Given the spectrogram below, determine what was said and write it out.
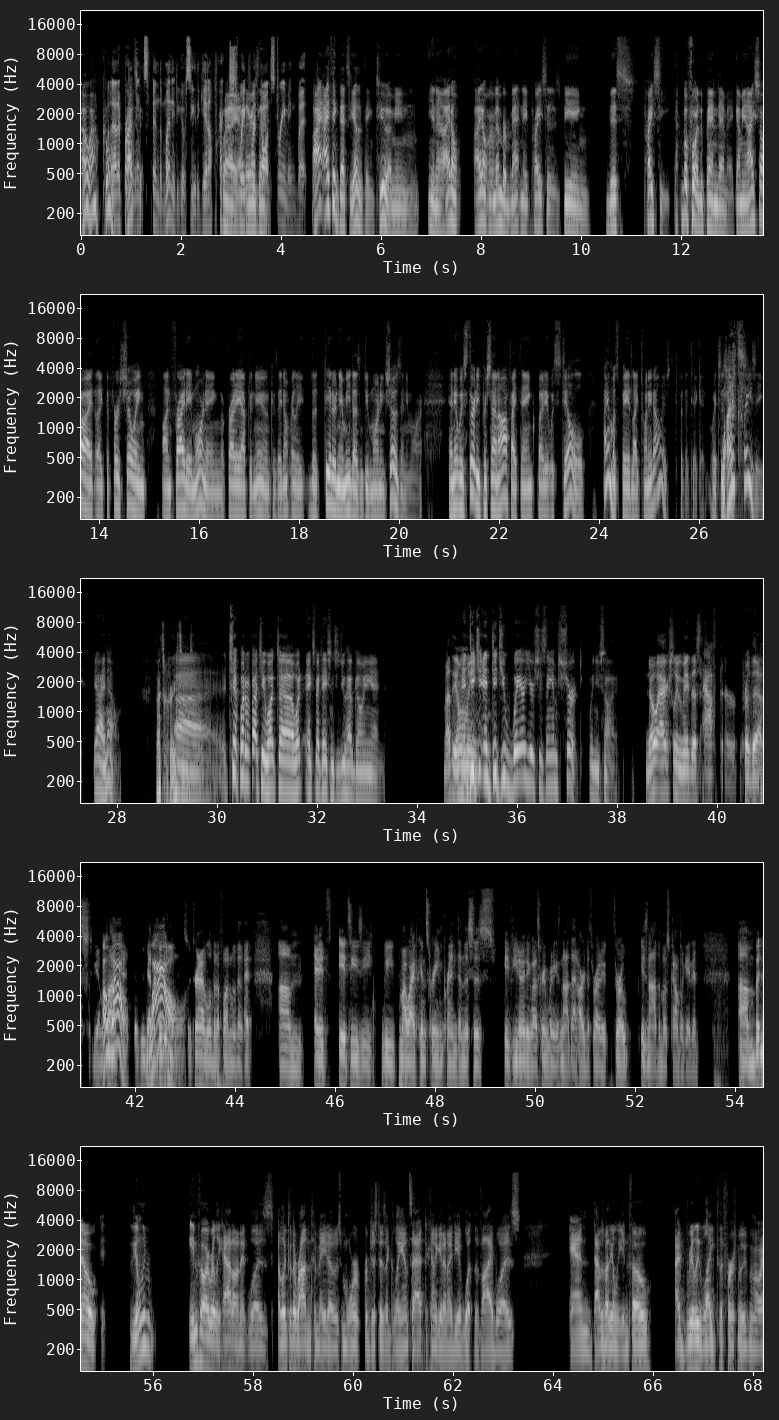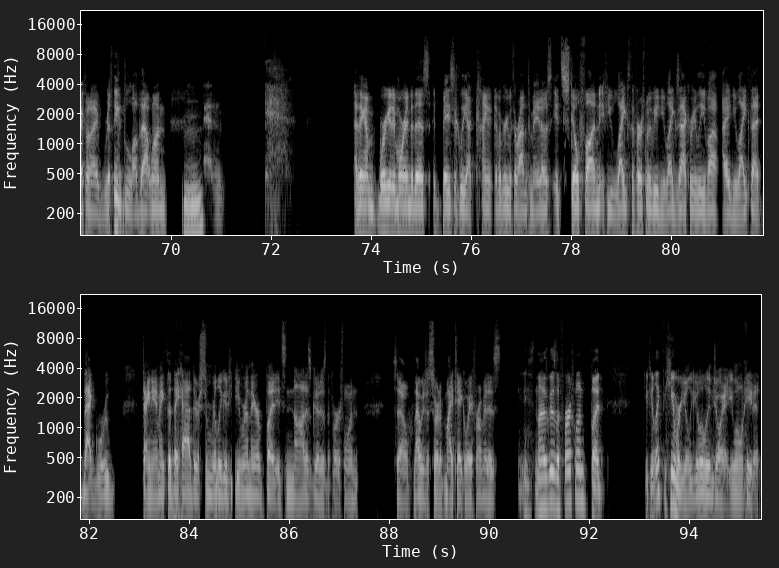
Oh wow! Cool. But I probably That's won't spend the money to go see it again. I'll probably Well, just yeah, wait for it to go on streaming. But I, I think that's the other thing too. I mean, you know, I don't I don't remember matinee prices being this pricey before the pandemic. I mean, I saw it like the first showing on Friday morning or Friday afternoon because they don't really the theater near me doesn't do morning shows anymore. And it was 30% off, I think, but it was still I almost paid like $20 for the ticket, which is crazy. Yeah, I know. That's crazy. Uh, Chip, what about you? What uh, what expectations did you have going in? About the only And did you and did you wear your Shazam shirt when you saw it? No, actually, we made this after for this. to be Oh, wow. we got the Wow. one, so we're trying to have a little bit of fun with it. Um, and it's it's easy. We my wife can screen print, and this is if you know anything about screen printing, it's not that hard to throw to throw. Is not the most complicated. Um, but no, the only info I really had on it was I looked at the Rotten Tomatoes more just as a glance at to kind of get an idea of what the vibe was, and that was about the only info. I really liked the first movie. My wife and I really love that one, Mm-hmm. and I think I'm we're getting more into this. Basically, I kind of agree with the Rotten Tomatoes. It's still fun if you liked the first movie and you like Zachary Levi and you like that that group dynamic that they had. There's some really good humor in there, but it's not as good as the first one. So that was just sort of my takeaway from it. Is it's not as good as the first one, but if you like the humor, you'll you'll enjoy it. You won't hate it.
